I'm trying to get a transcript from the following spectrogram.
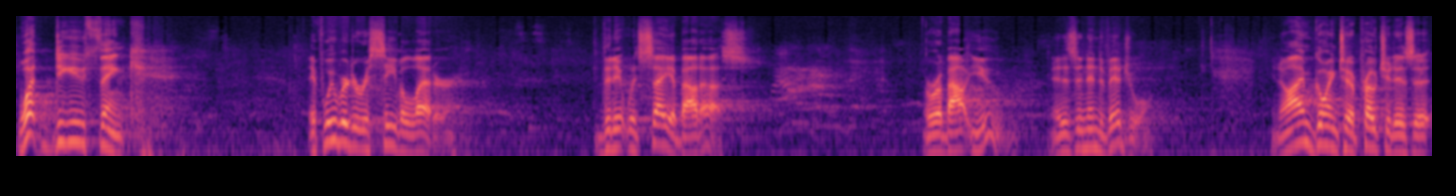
What do you think if we were to receive a letter that it would say about us or about you as an individual. You know, I'm going to approach it as a,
